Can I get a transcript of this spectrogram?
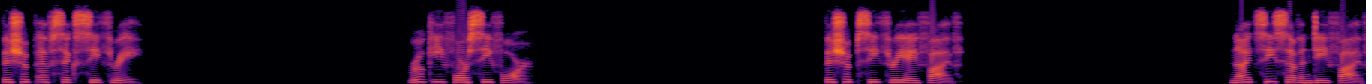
Bishop f6 c3. Rook e4 c4. Bishop c3 a5. Knight c7 d5.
